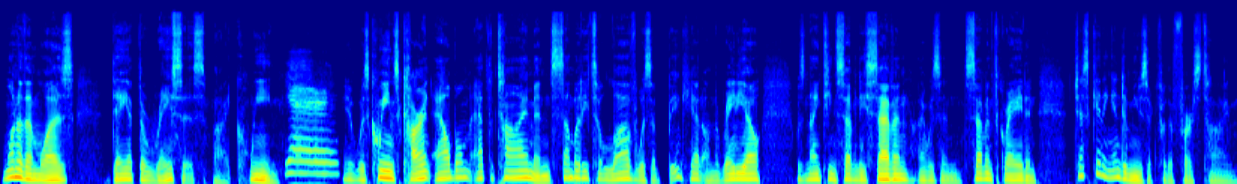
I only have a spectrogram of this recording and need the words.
one of them was Day at the Races by Queen. Yay. It was Queen's current album at the time, and Somebody to Love was a big hit on the radio. It was 1977. I was in seventh grade and just getting into music for the first time.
